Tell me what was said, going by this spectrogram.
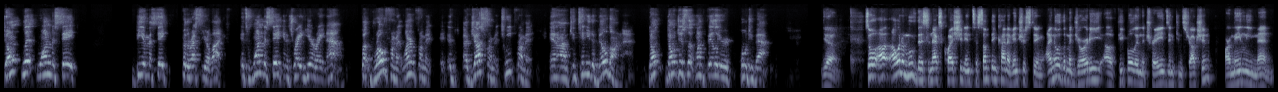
don't let one mistake be a mistake for the rest of your life. It's one mistake and it's right here right now. But grow from it learn from it adjust from it tweak from it and um, continue to build on that. Don't don't just let one failure hold you back. Yeah so I, I want to move this next question into something kind of interesting. I know the majority of people in the trades and construction are mainly men.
